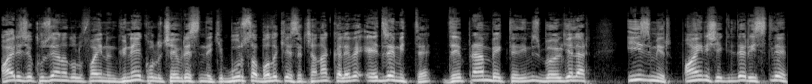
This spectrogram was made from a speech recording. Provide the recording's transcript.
Ayrıca Kuzey Anadolu fayının güney kolu çevresindeki Bursa, Balıkesir, Çanakkale ve Edremit'te deprem beklediğimiz bölgeler. İzmir aynı şekilde riskli.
